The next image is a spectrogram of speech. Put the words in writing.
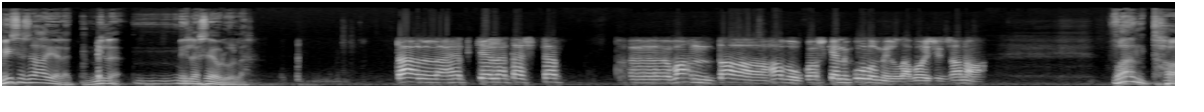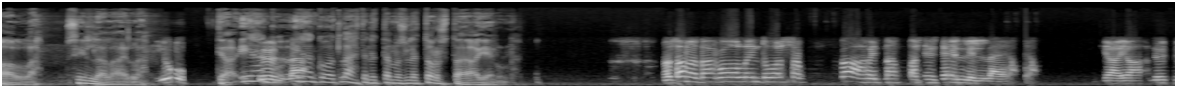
Missä sä ajelet? Millä, millä seuduilla? Tällä hetkellä tästä Vantaa Havukosken kulmilla voisin sanoa. Vantaalla, sillä lailla. Juu, Ja ihan, Kyllä. ihan kun oot lähtenyt tämmöiselle torstai-ajelulle. No sanotaanko, olin tuossa kahvit nappasin sellillä ja, ja, ja nyt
